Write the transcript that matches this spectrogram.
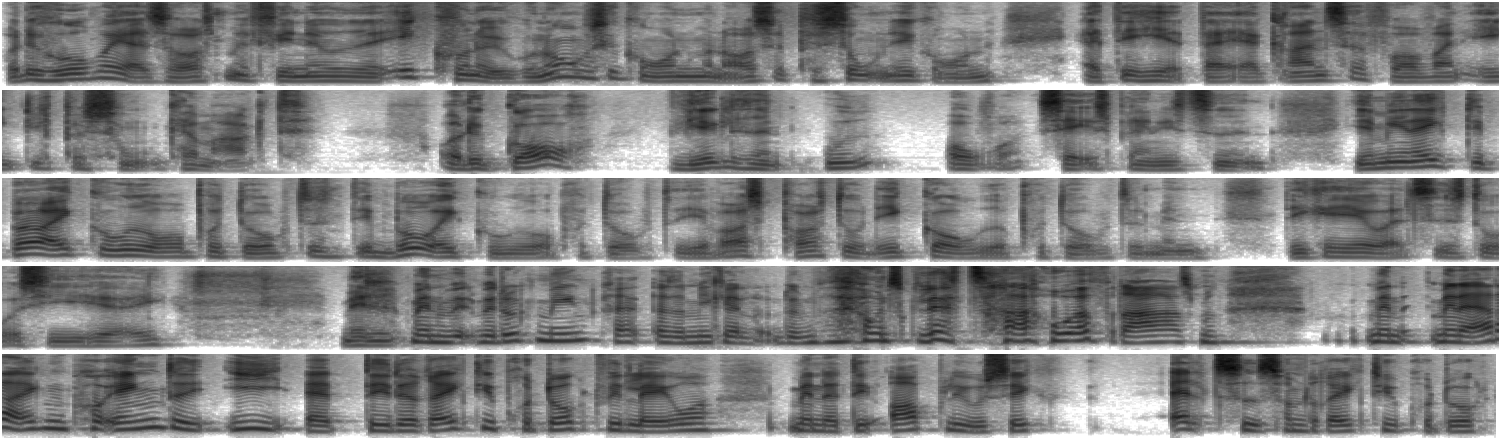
og det håber jeg altså også, man finder ud af, ikke kun af økonomiske grunde, men også af personlige grunde, at det her, der er grænser for, hvad en enkelt person kan magte. Og det går virkeligheden ud over sagsbehandlingstiden. Jeg mener ikke, det bør ikke gå ud over produktet. Det må ikke gå ud over produktet. Jeg vil også påstå, at det ikke går ud over produktet, men det kan jeg jo altid stå og sige her. Ikke? Men, men vil, vil du ikke mene, altså Michael, undskyld, jeg tager ordet for dig, Rasmus, men, men er der ikke en pointe i, at det er det rigtige produkt, vi laver, men at det opleves ikke altid som det rigtige produkt.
